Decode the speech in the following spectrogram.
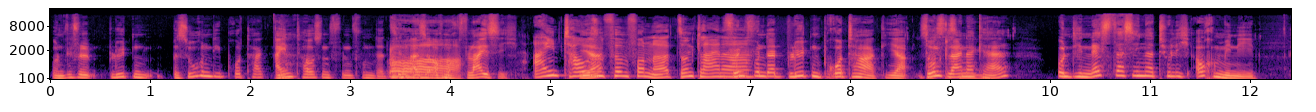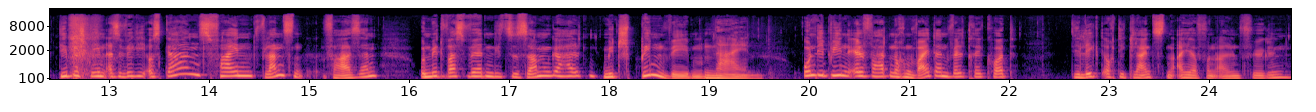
Und wie viele Blüten besuchen die pro Tag? 1500. Sind oh. also auch noch fleißig. 1500, ja? so ein kleiner. 500 Blüten pro Tag, ja. So ein kleiner Kerl. Und die Nester sind natürlich auch mini. Die bestehen also wirklich aus ganz feinen Pflanzenfasern. Und mit was werden die zusammengehalten? Mit Spinnweben. Nein. Und die Bienenelfe hat noch einen weiteren Weltrekord. Die legt auch die kleinsten Eier von allen Vögeln.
